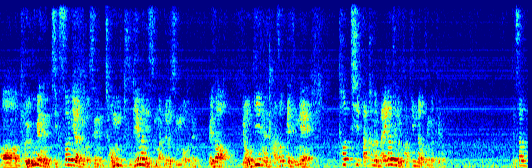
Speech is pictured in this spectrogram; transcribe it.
어, 결국에는 직선이라는 것은 점 두 개만 있으면 만들어지는 거거든. 그래서 여기 있는 다섯 개 중에 터치 딱 하면 빨간색으로 바뀐다고 생각해봐. 됐어?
